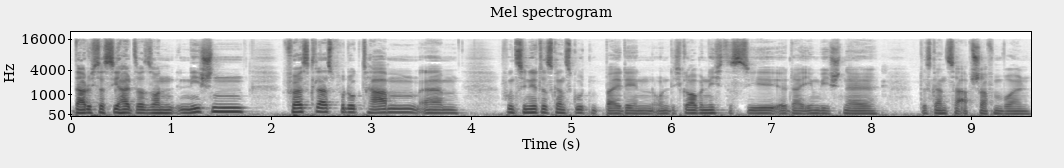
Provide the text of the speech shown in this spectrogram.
dadurch, dass sie halt so ein Nischen First Class Produkt haben, ähm, funktioniert das ganz gut bei denen. Und ich glaube nicht, dass sie da irgendwie schnell das Ganze abschaffen wollen.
